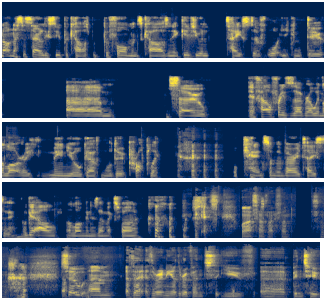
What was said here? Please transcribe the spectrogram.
not necessarily supercars, but performance cars, and it gives you a taste of what you can do. Um, so if hell freezes over, I'll win the lottery. Me and you will go, and we'll do it properly. we'll get in something very tasty. We'll get Al along in his MX-5. yes, well, that sounds like fun. so, um, are, there, are there any other events that you've uh, been to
